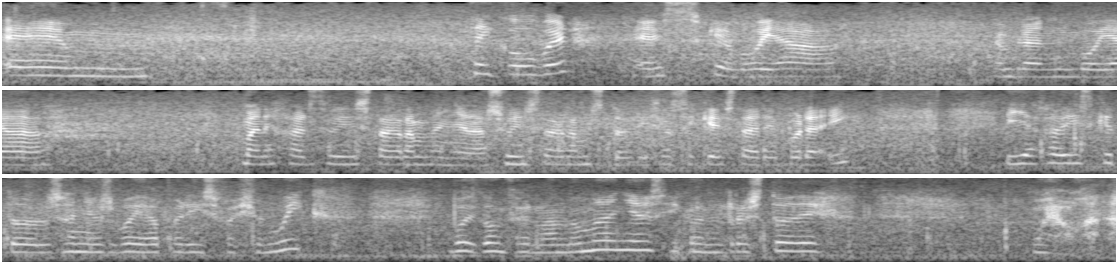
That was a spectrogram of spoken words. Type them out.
eh, takeover es que voy a en plan voy a manejar su Instagram mañana, su Instagram Stories, así que estaré por ahí. Y ya sabéis que todos los años voy a París Fashion Week, voy con Fernando Mañas y con el resto de... voy ahogada.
